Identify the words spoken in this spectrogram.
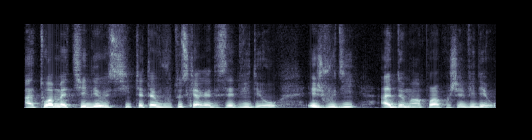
à toi Mathilde et aussi peut-être à vous tous qui regardez cette vidéo. Et je vous dis à demain pour la prochaine vidéo.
